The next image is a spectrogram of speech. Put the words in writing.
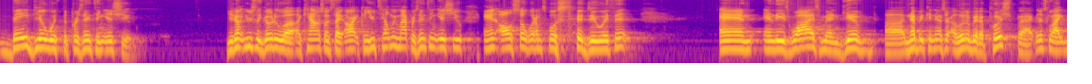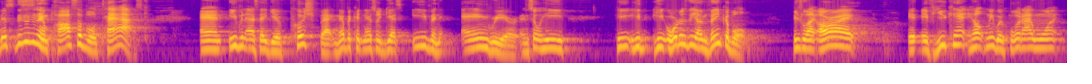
they deal with the presenting issue. You don't usually go to a, a, counselor and say, all right, can you tell me my presenting issue and also what I'm supposed to do with it? And, and these wise men give uh, Nebuchadnezzar a little bit of pushback. It's like, this, this is an impossible task. And even as they give pushback, Nebuchadnezzar gets even angrier. And so he, he, he, he orders the unthinkable. He's like, all right, if you can't help me with what I want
